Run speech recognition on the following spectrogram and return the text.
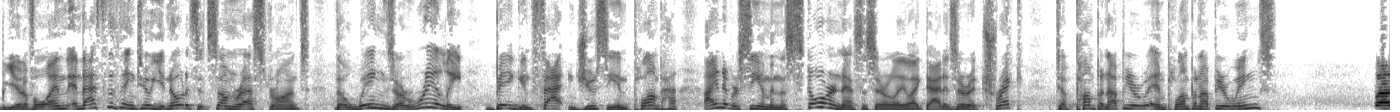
Beautiful. And, and that's the thing, too. You notice at some restaurants, the wings are really big and fat and juicy and plump. I never see them in the store necessarily like that. Is there a trick to pumping up your and plumping up your wings? Well,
